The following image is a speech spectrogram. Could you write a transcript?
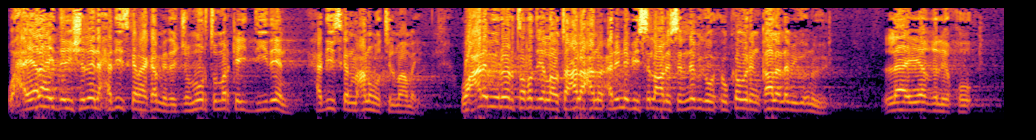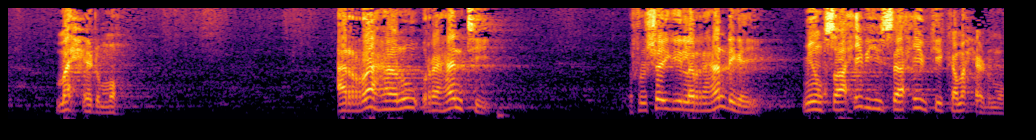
waxyaalahay daliishadeen xadiiskana ka mida jumhuurtu markay diideen xadiiskan macnuhu tilmaamaya wa can abi hurayrata radi allahu tacala canhu can nebi sal ly slm nebiga wuxuu ka warin qaala nebigu inuu yidhi laa yaqliqu ma xidhmo. Alrahanu rahantii la rahan dhigay min saaxibihi saaxiibkii kama xidhmo.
